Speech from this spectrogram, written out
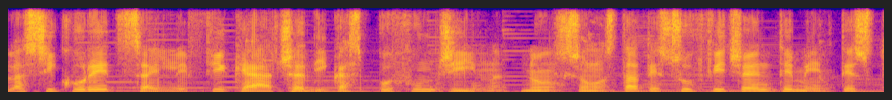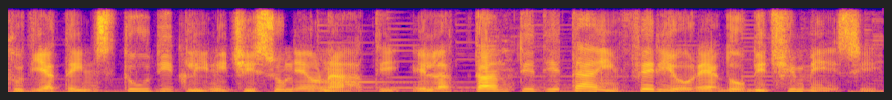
La sicurezza e l'efficacia di caspofungin non sono state sufficientemente studiate in studi clinici su neonati e lattanti di età inferiore a 12 mesi.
